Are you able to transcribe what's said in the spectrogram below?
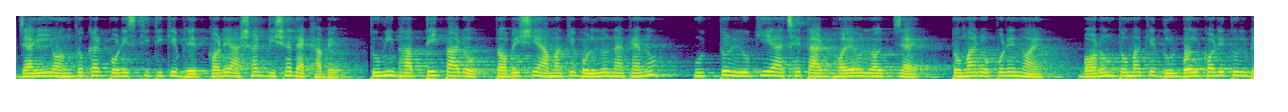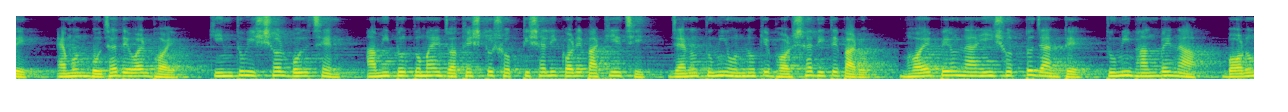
যা এই অন্ধকার পরিস্থিতিকে ভেদ করে আসার দিশা দেখাবে। তুমি ভাবতেই পারো, তবে সে আমাকে বলল না কেন? উত্তর লুকিয়ে আছে তার ভয় ও লজ্জায়, তোমার ওপরে নয়, বরং তোমাকে দুর্বল করে তুলবে, এমন বোঝা দেওয়ার ভয়। কিন্তু ঈশ্বর বলছেন, আমি তো তোমায় যথেষ্ট শক্তিশালী করে পাঠিয়েছি, যেন তুমি অন্যকে ভরসা দিতে পারো। ভয় পেও না এই সত্য জানতে, তুমি ভাঙবে না, বরং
